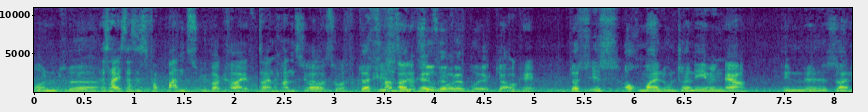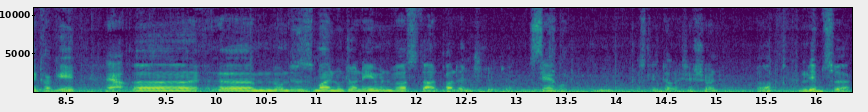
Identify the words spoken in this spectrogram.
Und äh, Das heißt, das ist verbandsübergreifend. Das ist ein Hans ja, so das ist Hans ein Josef. Projekt, ja. Okay. Das ist auch mein Unternehmen Ja, in äh, seine KG. ja. Äh, ähm, und es ist mein Unternehmen, was da gerade entsteht. Sehr gut. Das klingt doch richtig schön. Ja? Ein Lebenswerk.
